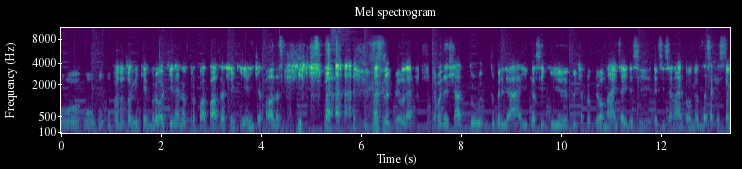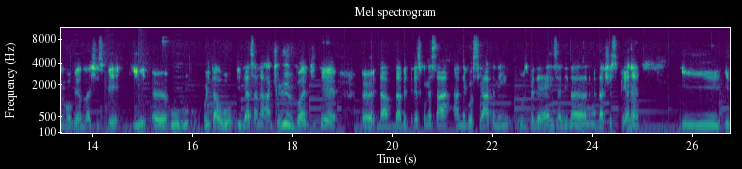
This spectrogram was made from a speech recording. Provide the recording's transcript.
o, o, o, produtor me quebrou aqui, né, meu? Trocou a pauta, eu achei que a gente ia falar das criptos. Mas tranquilo, né? Eu vou deixar tu, tu brilhar aí, que eu sei que tu te apropriou mais aí desse, desse cenário, pelo menos dessa questão envolvendo a XP e uh, o, o Itaú e dessa narrativa de ter uh, da, da B3 começar a negociar também os BDRs ali da, da XP, né? E, e,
